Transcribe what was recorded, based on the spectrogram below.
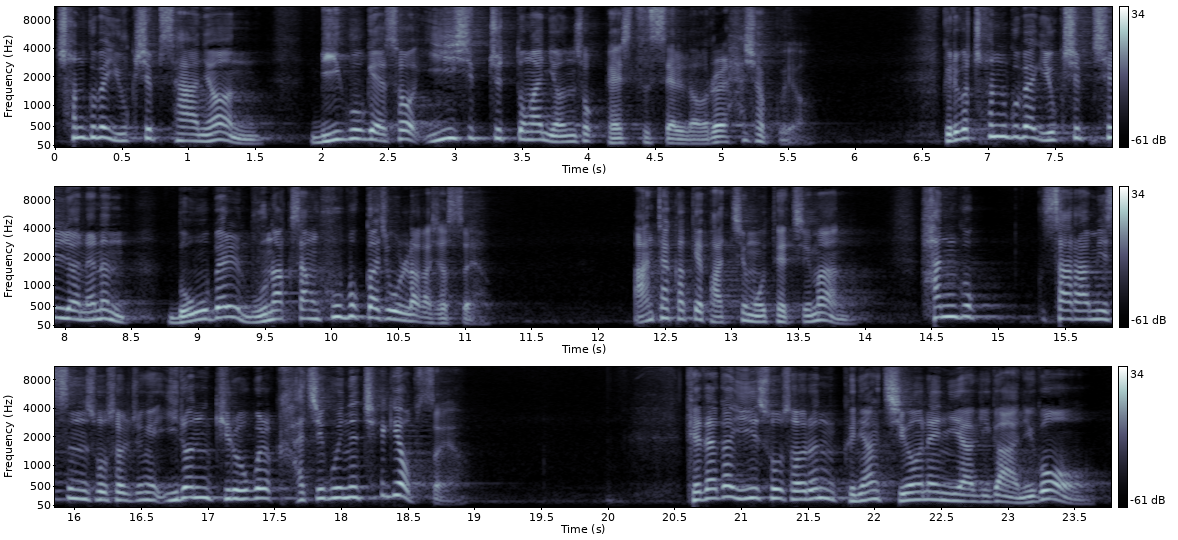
1964년 미국에서 20주 동안 연속 베스트셀러를 하셨고요. 그리고 1967년에는 노벨 문학상 후보까지 올라가셨어요. 안타깝게 받지 못했지만 한국 사람이 쓴 소설 중에 이런 기록을 가지고 있는 책이 없어요. 게다가 이 소설은 그냥 지어낸 이야기가 아니고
